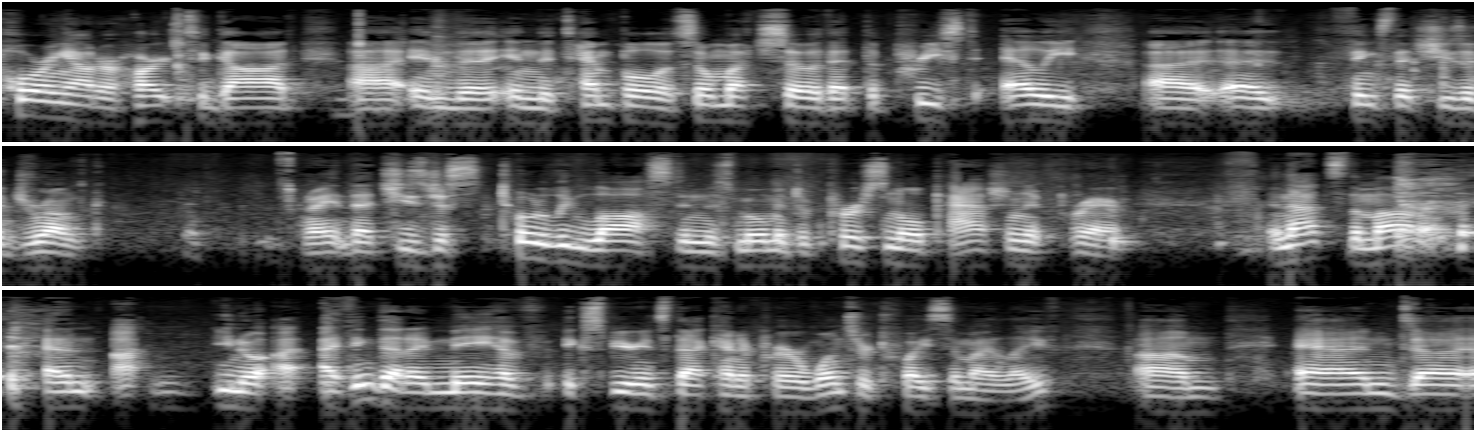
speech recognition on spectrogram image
pouring out her heart to God uh, in the in the temple so much so that the priest Eli uh, uh thinks that she's a drunk, right? That she's just totally lost in this moment of personal, passionate prayer. And that's the model. And, I, you know, I, I, think that I may have experienced that kind of prayer once or twice in my life. Um, and, uh,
